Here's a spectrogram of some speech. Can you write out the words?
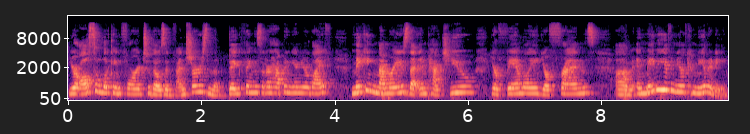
you're also looking forward to those adventures and the big things that are happening in your life, making memories that impact you, your family, your friends, um, and maybe even your community.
